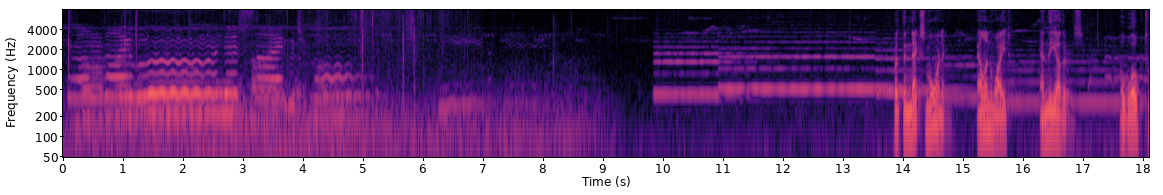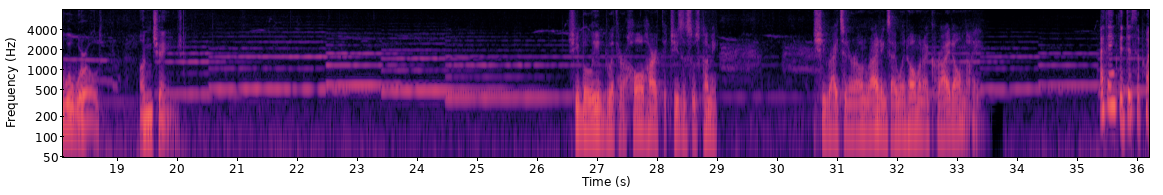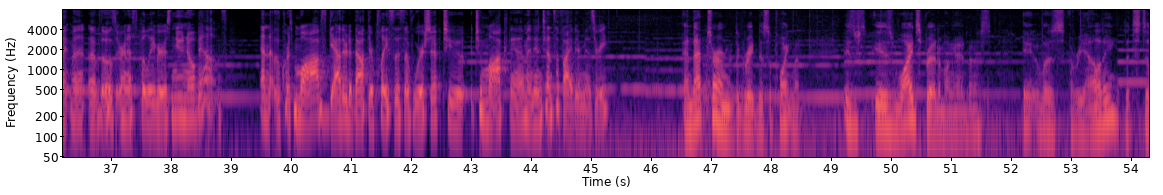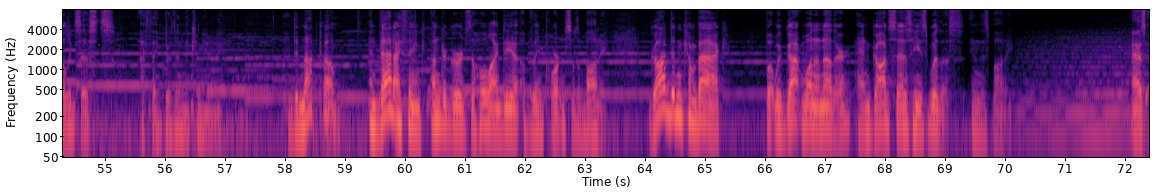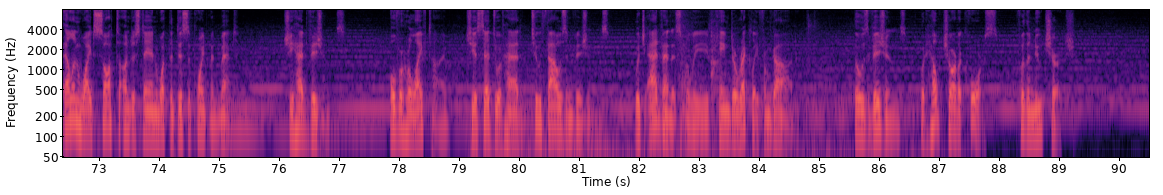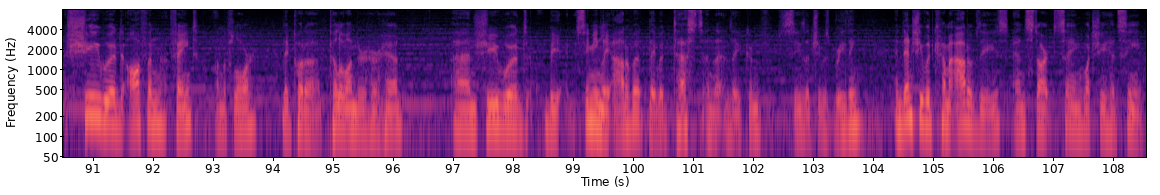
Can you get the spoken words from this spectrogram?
But the next morning, Ellen White and the others awoke to a world unchanged. She believed with her whole heart that Jesus was coming. She writes in her own writings, I went home and I cried all night. I think the disappointment of those earnest believers knew no bounds. And of course, mobs gathered about their places of worship to, to mock them and intensify their misery. And that term, the great disappointment, is, is widespread among Adventists. It was a reality that still exists, I think, within the community. He did not come. And that, I think, undergirds the whole idea of the importance of the body. God didn't come back, but we've got one another, and God says He's with us in this body. As Ellen White sought to understand what the disappointment meant, she had visions. Over her lifetime, she is said to have had 2,000 visions, which Adventists believe came directly from God. Those visions would help chart a course for the new church. She would often faint on the floor. They'd put a pillow under her head, and she would be seemingly out of it. They would test, and they couldn't see that she was breathing. And then she would come out of these and start saying what she had seen.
